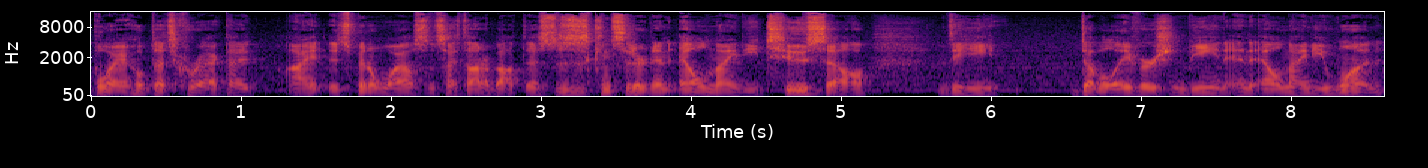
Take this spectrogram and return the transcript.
Boy, I hope that's correct. I, I, it's been a while since I thought about this. This is considered an L92 cell, the AA version being an L91,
